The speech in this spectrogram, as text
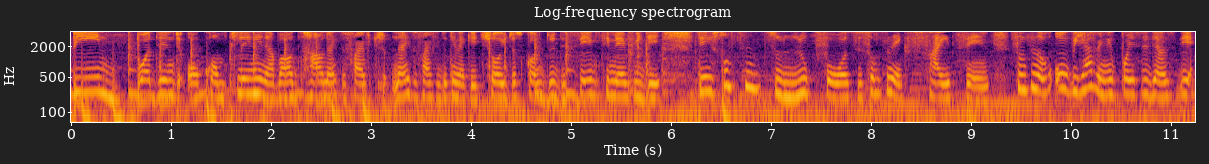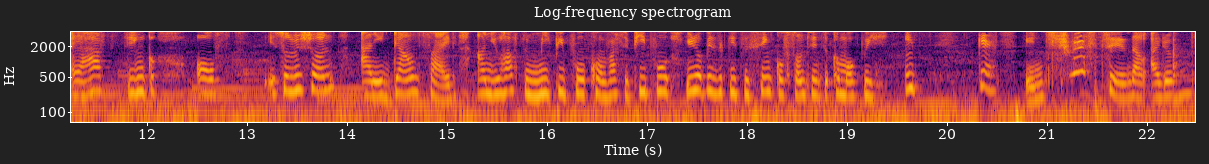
being burdened or complaining about how 9 to 5 9 to 5 is looking like a chore you just come do the same thing every day there's something to look forward to something exciting something of oh we have a new policy down today i have to think of a solution and a downside and you have to meet people converse with people you know basically to think of something to come up with. It gets interesting. Now I don't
